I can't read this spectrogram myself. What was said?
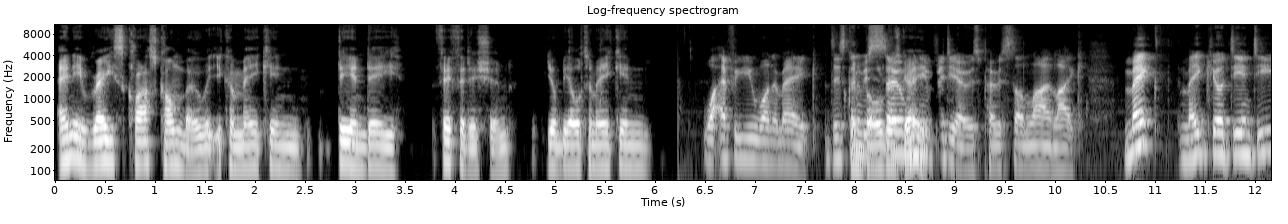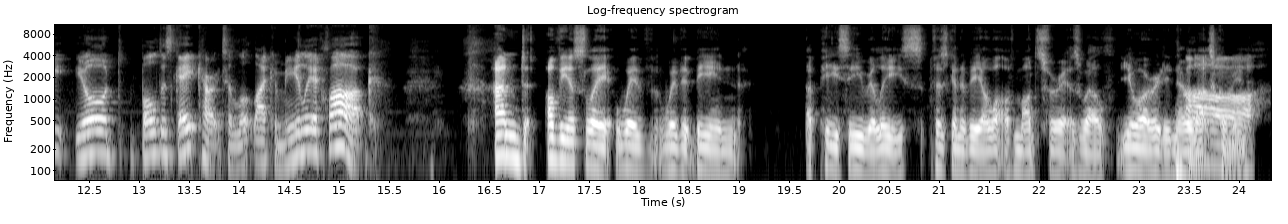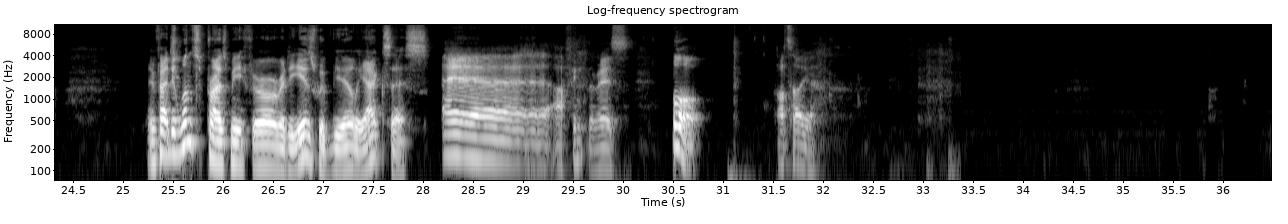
any race class combo that you can make in D and D fifth edition, you'll be able to make in whatever you want to make. There's going to be so Gate. many videos posted online, like make make your D and D your Baldur's Gate character look like Emilia Clarke. And obviously, with with it being a PC release, there's going to be a lot of mods for it as well. You already know oh. that's coming. In fact, it wouldn't surprise me if there already is with the early access. Uh, I think there is, but I'll tell you.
